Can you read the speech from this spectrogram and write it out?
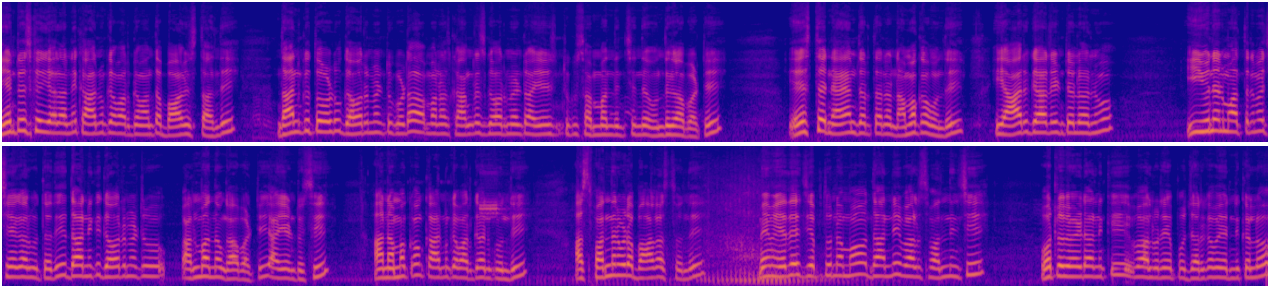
ఐఎన్టీఎస్కి ఇవ్వాలని కార్మిక వర్గం అంతా భావిస్తుంది. దానికి తోడు గవర్నమెంట్ కూడా మన కాంగ్రెస్ గవర్నమెంట్ ఐఎన్టీకి సంబంధించింది ఉంది కాబట్టి వేస్తే న్యాయం జరుగుతున్న నమ్మకం ఉంది. ఈ ఆరు గ్యారెంటీలను ఈ యూనియన్ మాత్రమే చేయగలుగుతుంది. దానికి గవర్నమెంట్ అనుబంధం కాబట్టి ఐఎన్టీసీ ఆ నమ్మకం కార్మిక వర్గానికి ఉంది. ఆ స్పందన కూడా బాగా వస్తుంది. మేము ఏదైతే చెప్తున్నామో దాన్ని వాళ్ళు స్పందించి ఓట్లు వేయడానికి వాళ్ళు రేపు జరగబోయే ఎన్నికల్లో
